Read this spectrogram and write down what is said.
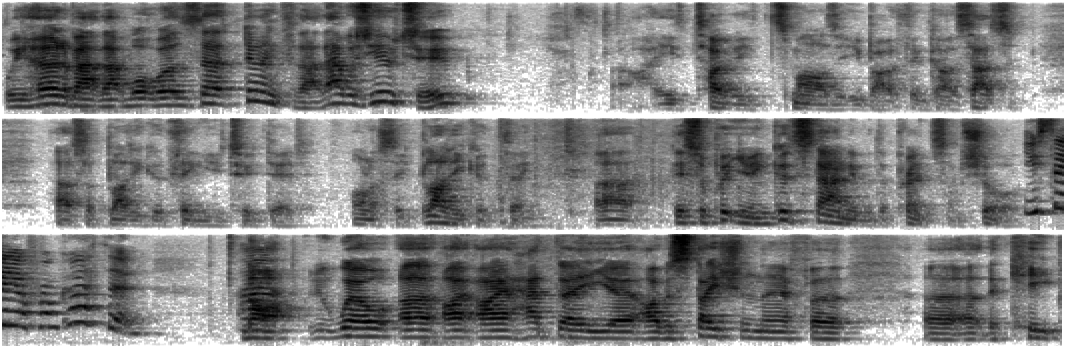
We heard about that. What was that doing for that? That was you two. He totally smiles at you both and goes, "That's that's a bloody good thing you two did. Honestly, bloody good thing. Uh, this will put you in good standing with the prince, I'm sure." You say you're from Curtin? No, well, uh, I, I had a, uh, I was stationed there for, uh, at the keep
